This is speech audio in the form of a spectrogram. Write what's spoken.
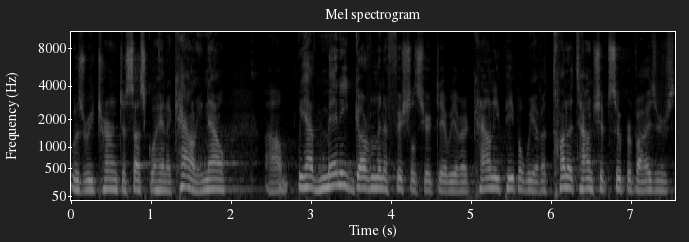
was returned to Susquehanna County. Now, Um, We have many government officials here today. We have our county people, we have a ton of township supervisors.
